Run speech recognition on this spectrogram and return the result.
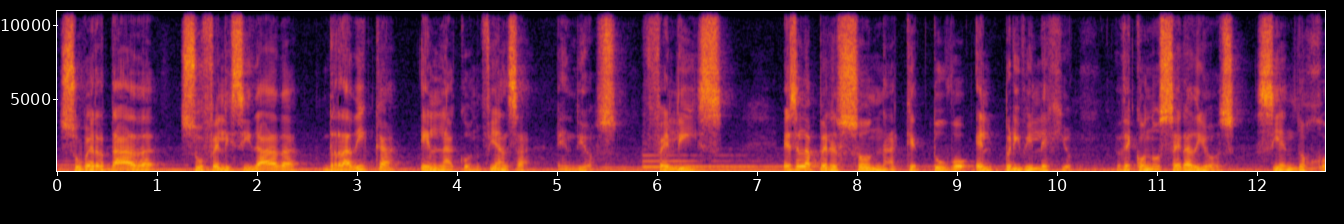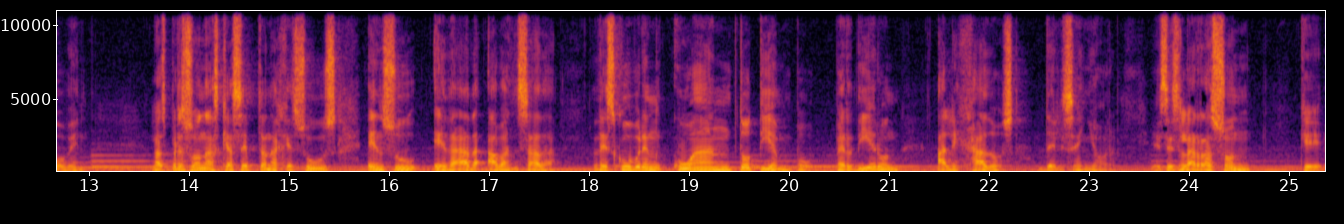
Su verdad, su felicidad radica en la confianza en Dios. Feliz es la persona que tuvo el privilegio de conocer a Dios siendo joven. Las personas que aceptan a Jesús en su edad avanzada descubren cuánto tiempo perdieron alejados del Señor. Esa es la razón que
